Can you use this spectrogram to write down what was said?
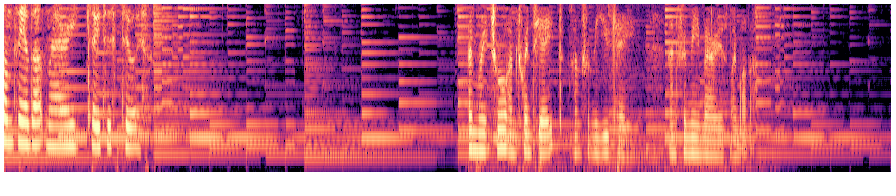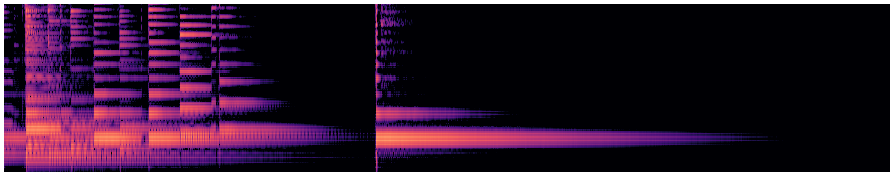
something about Mary Totus to us. I'm Rachel, I'm 28, I'm from the UK, and for me, Mary is my mother.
